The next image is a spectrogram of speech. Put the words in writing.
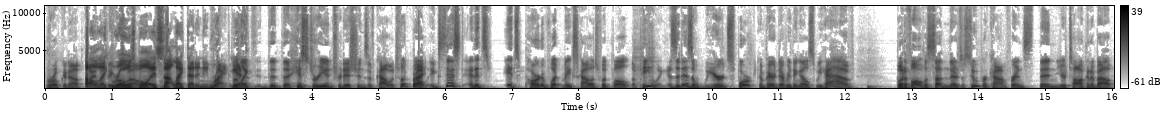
broken up. oh, like Rose 12. Bowl. It's not like that anymore, right? But Yeah. like the the history and traditions of college football Right. exist, and it's it's part of what makes college football appealing. Is it is a weird sport compared to everything else we have. But if all of a sudden there's a super conference, then you're talking about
